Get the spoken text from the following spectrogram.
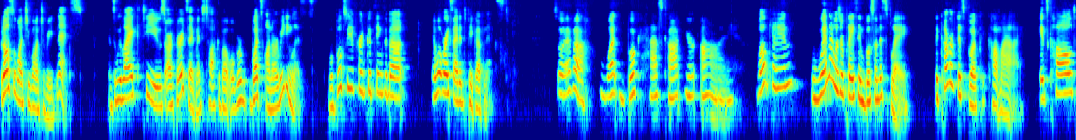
but also what you want to read next. And so we like to use our third segment to talk about what we're, what's on our reading lists, what books we've heard good things about, and what we're excited to pick up next. So, Eva, what book has caught your eye? Well, Ken, when I was replacing books on display, the cover of this book caught my eye. It's called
